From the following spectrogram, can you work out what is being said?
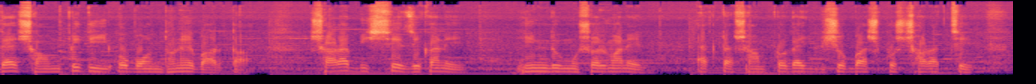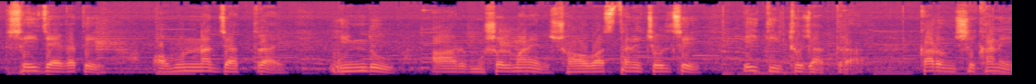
দেয় সম্প্রীতি ও বন্ধনের বার্তা। সারা বিশ্বে যেখানে হিন্দু, মুসলমানের একটা সাম্প্রদায়িক বিষবাষ্প ছড়াচ্ছে। সেই জায়গাতে অমরনাথ যাত্রায় হিন্দু আর মুসলমানের সহবাস্থানে চলছে এই তীর্থযাত্রা। কারণ সেখানে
